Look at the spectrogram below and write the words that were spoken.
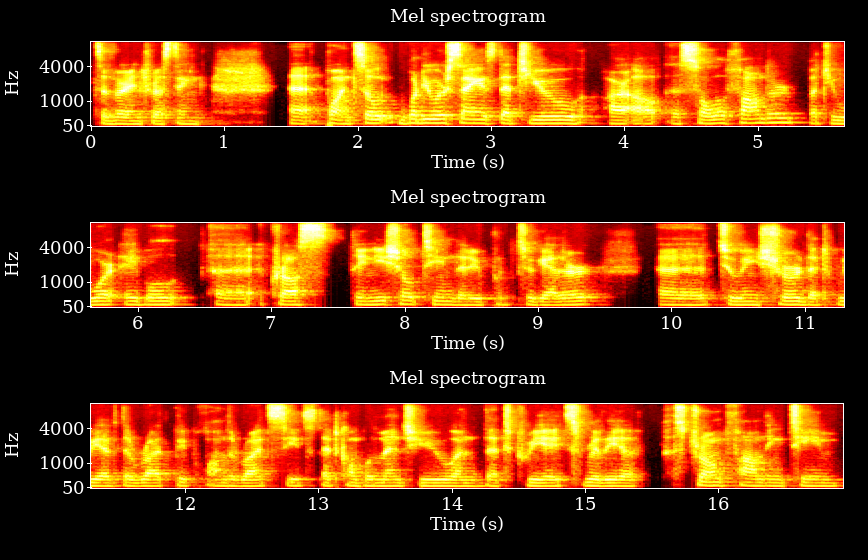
it's a very interesting uh, point. So what you were saying is that you are a solo founder, but you were able uh, across the initial team that you put together uh, to ensure that we have the right people on the right seats that complement you and that creates really a, a strong founding team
